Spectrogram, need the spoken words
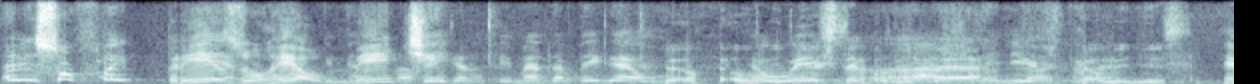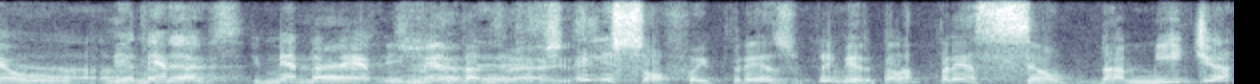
ele só foi preso Pimenta- realmente. Pimenta da Veiga, não. Pimenta da Veiga é o, É o- ministro. ex-deputado, É. ministro. É o ministro. É o Pimenta Pimenta, Neves. Pimenta Neves. Neves. Pimenta É, Neves. é. Ele só foi preso, primeiro, pela pressão da mídia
